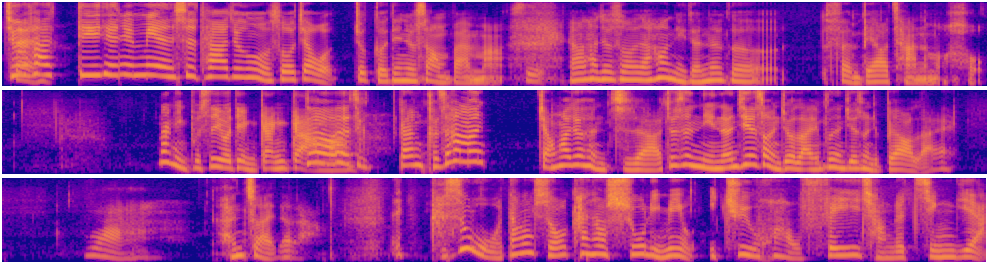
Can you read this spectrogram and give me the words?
结果他第一天去面试，他就跟我说，叫我就隔天就上班嘛。是，然后他就说，然后你的那个粉不要擦那么厚。那你不是有点尴尬吗？尴。可是他们讲话就很直啊，就是你能接受你就来，你不能接受你就不要来。哇，很拽的啦。哎，可是我当时候看到书里面有一句话，我非常的惊讶。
